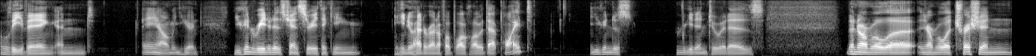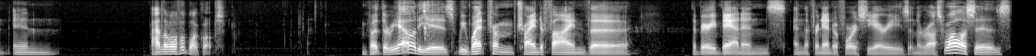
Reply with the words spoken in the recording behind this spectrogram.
leaving, and you know, you can you can read it as Chansiri thinking he knew how to run a football club at that point. You can just read into it as the normal uh, normal attrition in high level football clubs. But the reality is, we went from trying to find the the Barry Bannans and the Fernando Forestieris and the Ross Wallaces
